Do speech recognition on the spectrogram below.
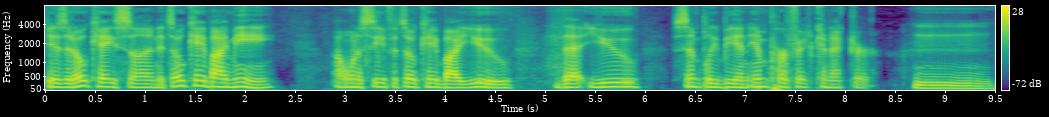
is it okay, son? It's okay by me. I want to see if it's okay by you that you simply be an imperfect connector. Mm.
